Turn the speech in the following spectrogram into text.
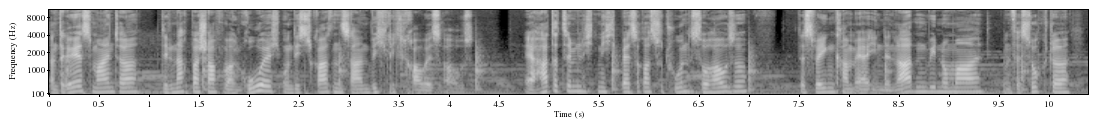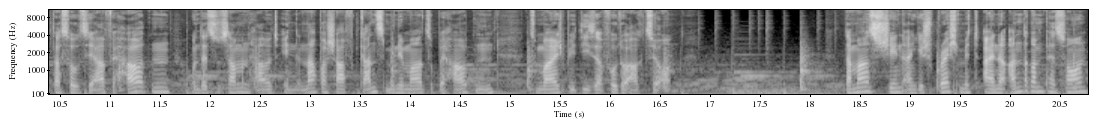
Andreas meinte, die Nachbarschaft war ruhig und die Straßen sahen wirklich graues aus. Er hatte ziemlich nichts Besseres zu tun zu Hause Deswegen kam er in den Laden wie normal und versuchte, das soziale Verhalten und der Zusammenhalt in der Nachbarschaft ganz minimal zu behalten, zum Beispiel dieser Fotoaktion. Damals schien ein Gespräch mit einer anderen Person,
